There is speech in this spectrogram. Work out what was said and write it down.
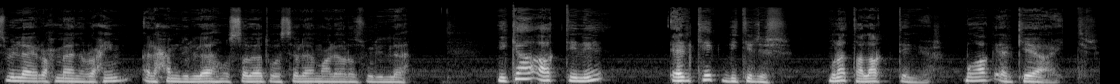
Bismillahirrahmanirrahim. Elhamdülillah ve salatu ve selamu ala Resulillah. Nikah akdini erkek bitirir. Buna talak deniyor. Bu hak erkeğe aittir.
